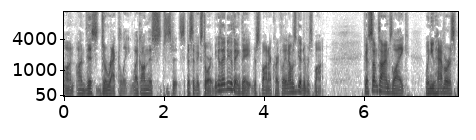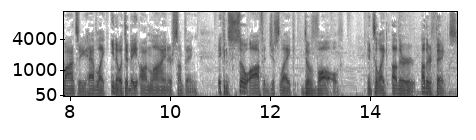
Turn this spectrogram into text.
on on this directly, like on this sp- specific story, because I do think they responded correctly, and I was good to respond. Because sometimes, like, when you have a response or you have, like, you know, a debate online or something, it can so often just, like, devolve into, like, other other things.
